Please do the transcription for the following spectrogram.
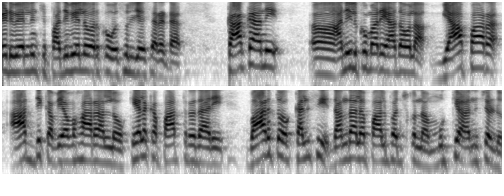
ఏడు వేల నుంచి పదివేల వరకు వసూలు చేశారట. కాకాని అనిల్ కుమార్ యాదవ్ల వ్యాపార ఆర్థిక వ్యవహారాల్లో కీలక పాత్రధారి. వారితో కలిసి దందాలో పాల్పంచుకున్న ముఖ్య అనుచరుడు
